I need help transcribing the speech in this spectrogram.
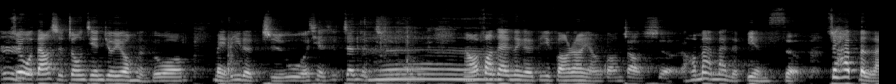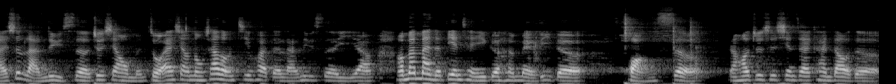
嗯、所以我当时中间就用很多美丽的植物，而且是真的植物，嗯、然后放在那个地方让阳光照射，然后慢慢的变色。所以它本来是蓝绿色，就像我们左爱巷弄沙龙计划的蓝绿色一样，然后慢慢的变成一个很美丽的黄色。然后就是现在看到的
